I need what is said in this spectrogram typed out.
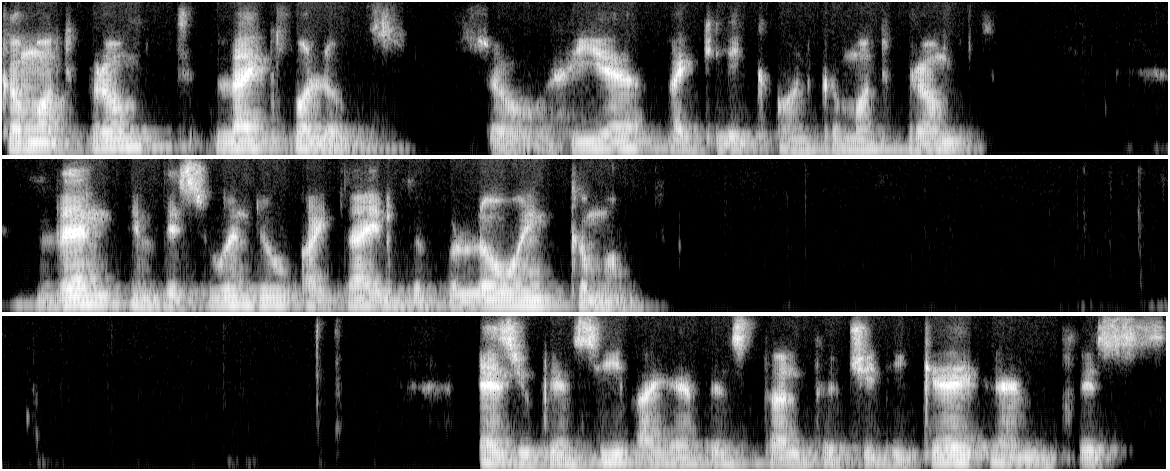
command prompt like follows. So here I click on command prompt then in this window, I type the following command. As you can see, I have installed the JDK and this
